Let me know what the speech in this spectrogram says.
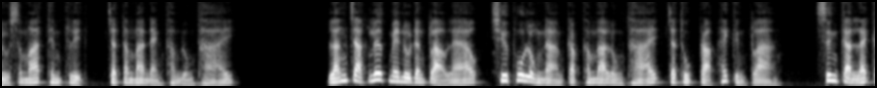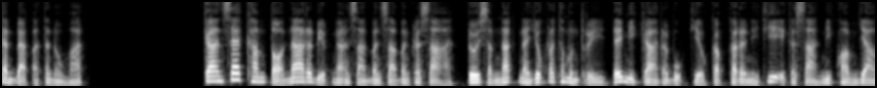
นู Smart Template จัดตำแหน่งคำลงท้าย หลังจากเลือกเมนูดังกล่าวแล้ว ชื่อผู้ลงนามกับคำมาลงท้ายจะถูกปรับให้กึ่งกลาง ซึ่งกันและกันแบบอัตโนมัติ การแทรกคำต่อหน้าระเบียบงานสารบัญชาบังกษาโดยสำนักนายกรัฐมนตรีได้มีการระบุเกี่ยวกับกรณีที่เอกสารมีความยาว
